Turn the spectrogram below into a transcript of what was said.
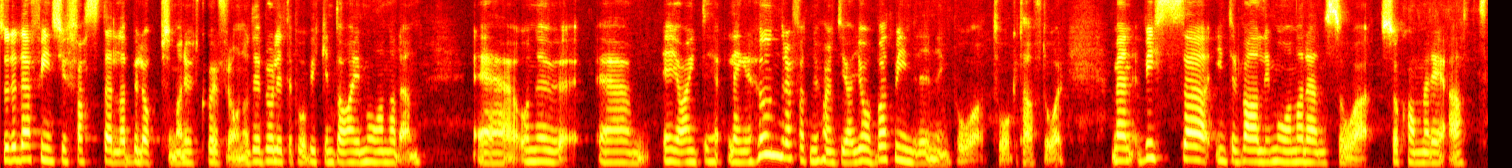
Så det där finns ju fastställda belopp som man utgår ifrån. Och det beror lite på vilken dag i månaden. Eh, och nu eh, är jag inte längre hundra för att nu har inte jag jobbat med indrivning på två och ett halvt år. Men vissa intervall i månaden så, så kommer det att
